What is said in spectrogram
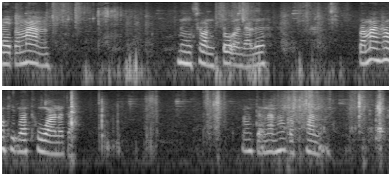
ใส่ประมาณหนึ่งช้อนโต๊ะนะจ๊ะเลยประมาณเท่าคิดว่าทัวนะจ๊ะหลังจากนั้นเท่ากับพันท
